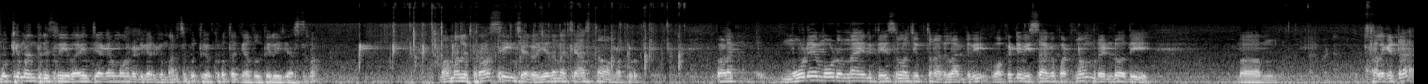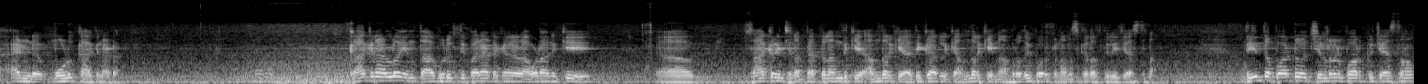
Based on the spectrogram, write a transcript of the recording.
ముఖ్యమంత్రి శ్రీ వైఎస్ జగన్మోహన్ రెడ్డి గారికి మనస్ఫూర్తిగా కృతజ్ఞతలు తెలియజేస్తున్నాం. మమ్మల్ని ప్రోత్సహించారు ఏదైనా చేస్తాం అన్నప్పుడు. వాళ్ళ మూడే మూడు ఉన్నాయని దేశంలో చెప్తున్నారు ఇలాంటివి. ఒకటి విశాఖపట్నం రెండోది కలగట అండ్ మూడు కాకినాడ. కాకినాడలో ఇంత అభివృద్ధి పర్యాటక రావడానికి సహకరించిన పెద్దలందరికీ అందరికీ అధికారులకి అందరికీ నా హృదయపూర్వక నమస్కారాలు తెలియజేస్తున్నా. దీంతోపాటు చిల్డ్రన్ పార్క్ చేస్తున్నాం.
